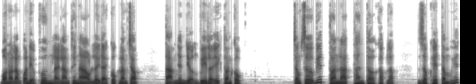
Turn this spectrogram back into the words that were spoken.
bọn họ làm quan địa phương lại làm thế nào lấy đại cục làm trọng, tạm nhân nhượng vì lợi ích toàn cục. Trong sớ biết toàn là than thở khóc lóc, dốc hết tâm huyết,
